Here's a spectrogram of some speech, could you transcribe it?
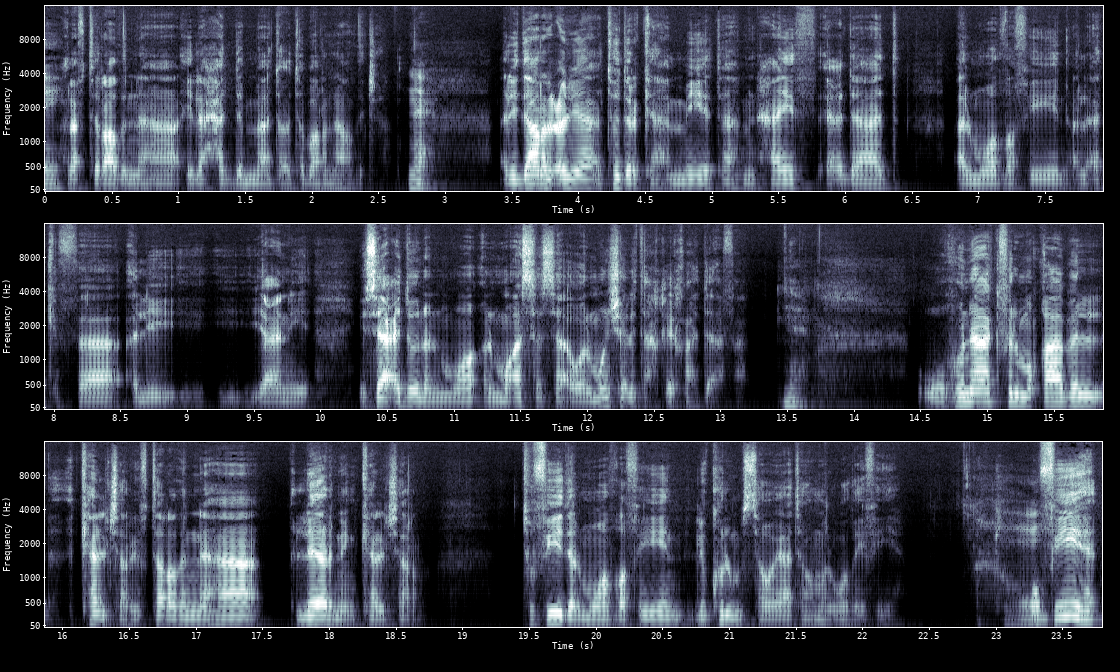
إيه؟ على افتراض إنها إلى حد ما تعتبر ناضجة. نعم الإدارة العليا تدرك أهميته من حيث إعداد الموظفين الأكفاء اللي يعني يساعدون المؤسسة أو المنشاه لتحقيق اهدافها. نعم. وهناك في المقابل culture يفترض إنها learning culture تفيد الموظفين لكل مستوياتهم الوظيفية. okay وفيه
